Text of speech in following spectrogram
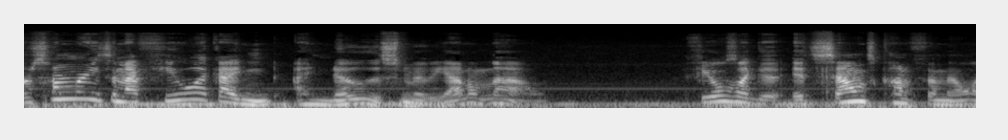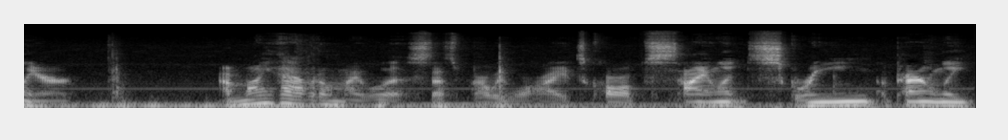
for some reason, I feel like I, I know this movie. I don't know. It feels like it, it sounds kind of familiar. I might have it on my list. That's probably why. It's called Silent Scream. Apparently,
